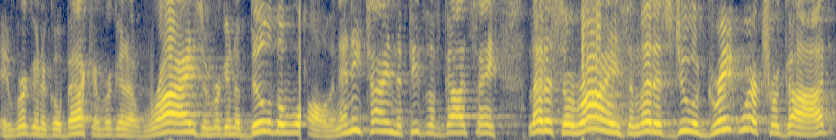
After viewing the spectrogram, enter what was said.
and we're going to go back and we're going to rise and we're going to build the wall. And anytime the people of God say, Let us arise and let us do a great work for God,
